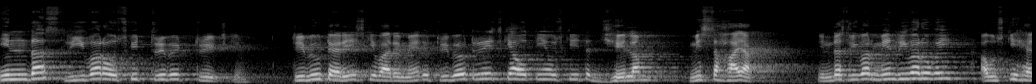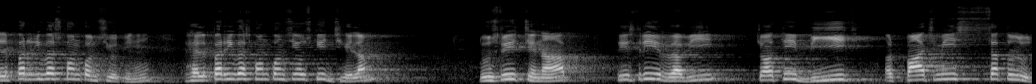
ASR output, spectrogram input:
इंदस रिवर और उसकी ट्रिब्यूटरीज की। ट्रिब्यूटरीज के बारे में। तो ट्रिब्यूटरीज क्या होती हैं? उसकी तो झेलम मिस सहायक इंदस रिवर मेन रिवर हो गई। अब उसकी हेल्पर रिवर्स कौन कौन सी होती हैं? हेल्पर रिवर्स कौन कौन सी हैं? उसकी झेलम। दूसरी चिनाब, तीसरी रवि, चौथी बीज और पांचवी सतलुज,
